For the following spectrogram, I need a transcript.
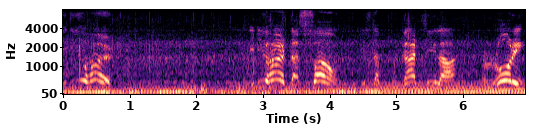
Did you heard? You heard the sound? It's the Godzilla roaring.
